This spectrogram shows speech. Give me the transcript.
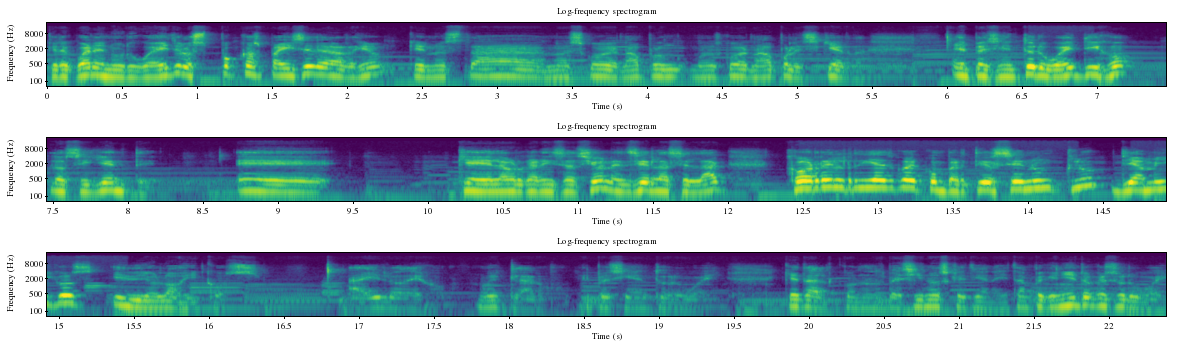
Que recuerden, Uruguay de los pocos países de la región que no, está, no, es, gobernado por, no es gobernado por la izquierda. El presidente de Uruguay dijo lo siguiente, eh, que la organización, es decir, la CELAC, corre el riesgo de convertirse en un club de amigos ideológicos. Ahí lo dejo, muy claro, el presidente de Uruguay. ¿Qué tal con los vecinos que tiene? Y tan pequeñito que es Uruguay.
